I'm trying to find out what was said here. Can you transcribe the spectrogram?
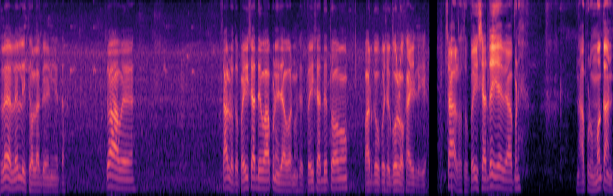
લે લે લીધો લાગે એની હતા. જો આવે. ચાલો તો પૈસા દેવા આપણે જવાનું છે. પૈસા દેતો આવો. ભાર્ગવ પછી ગોલો ખાઈ લઈએ. ચાલો તો પૈસા દઈ આવ્યા આપણે. આપણું મકાન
